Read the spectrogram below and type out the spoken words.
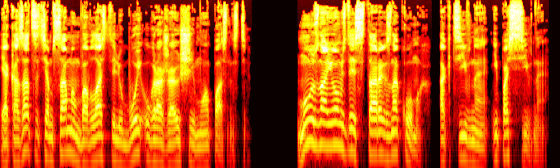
и оказаться тем самым во власти любой угрожающей ему опасности. Мы узнаем здесь старых знакомых, активное и пассивное.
